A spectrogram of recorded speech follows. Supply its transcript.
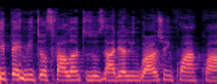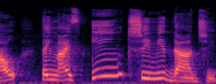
Que permite aos falantes usarem a linguagem com a qual tem mais intimidade.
